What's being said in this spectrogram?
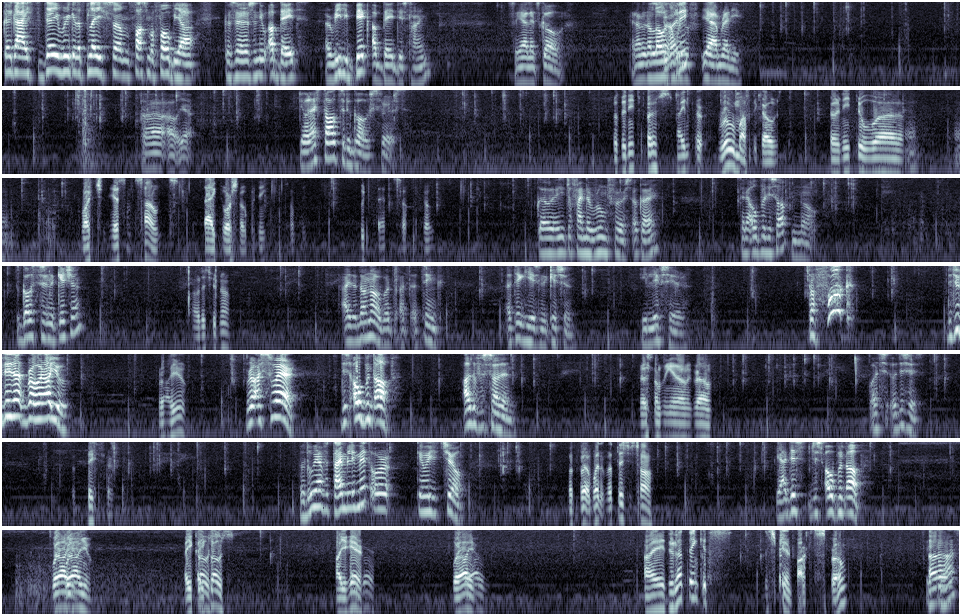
Okay guys, today we're gonna play some Phasmophobia because there's a new update, a really big update this time. So yeah, let's go. And I'm alone. You I'm ready? f- yeah, I'm ready. Uh oh yeah. Yo, let's talk to the ghost first. But we need to first find the room of the ghost. So we need to uh, and hear some sounds. Like doors opening, something. Footsteps the ghost. Okay, I need to find the room first. Okay. Can I open this up? No. The ghost is in the kitchen. How did you know? I don't know, but I, I think, I think he is in the kitchen. He lives here. The fuck? Did you do that, bro? Where are you, Where are you? bro? I swear, this opened up, out of a sudden. There's something in on the ground. What's what is it? A picture. But do we have a time limit or can we just chill? What, what, what, what did you saw? Yeah, this just opened up. Where are, you? Are you close? close? Are you here? Where are you? I do not think it's the spirit box, bro. It's Uh, not.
